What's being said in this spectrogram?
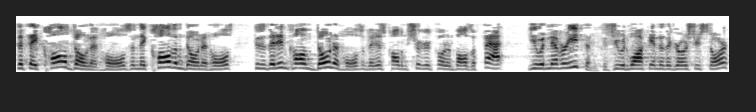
that they call donut holes, and they call them donut holes because if they didn't call them donut holes, if they just called them sugar-coated balls of fat, you would never eat them because you would walk into the grocery store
